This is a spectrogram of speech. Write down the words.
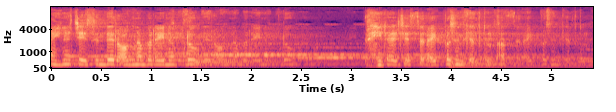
అయినా చేసిందే రాంగ్ నెంబర్ అయినప్పుడు డైల్ చేస్తే రైట్ పర్సన్కి వెళ్తుందా రైట్ పర్సన్కి వెళ్తుందా.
